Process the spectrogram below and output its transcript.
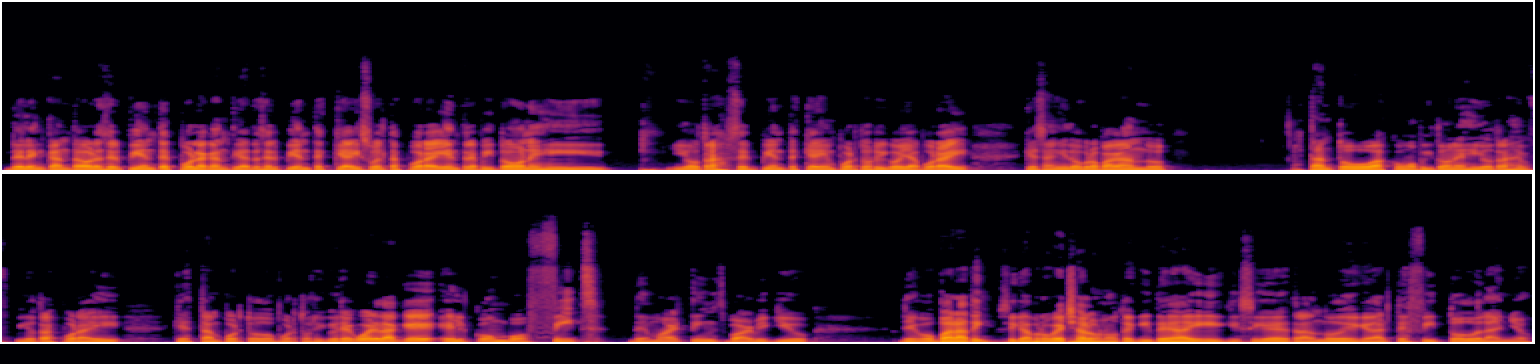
del encantador de serpientes por la cantidad de serpientes que hay sueltas por ahí entre pitones y y otras serpientes que hay en Puerto Rico ya por ahí, que se han ido propagando, tanto boas como pitones y otras, y otras por ahí que están por todo Puerto Rico. Y recuerda que el combo Fit de Martins Barbecue llegó para ti, así que aprovechalo, no te quites ahí y sigue tratando de quedarte fit todo el año.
